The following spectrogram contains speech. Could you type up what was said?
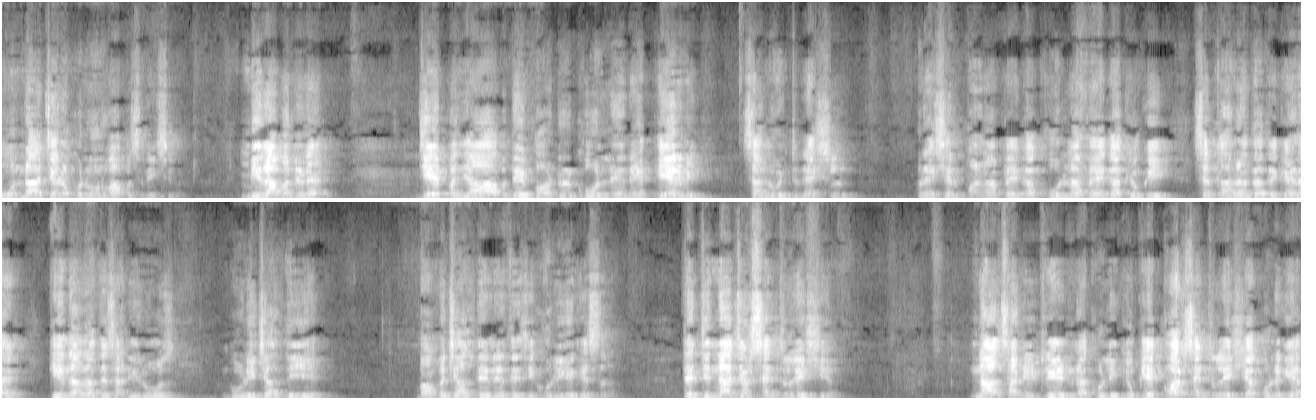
ਉਹਨਾਂ ਚਿਰ ਉਹ ਕਾਨੂੰਨ ਵਾਪਸ ਨਹੀਂ ਸੀ। ਮੇਰਾ ਮੰਨਣਾ ਜੇ ਪੰਜਾਬ ਦੇ ਬਾਰਡਰ ਖੋਲ੍ਹਣੇ ਨੇ ਫਿਰ ਵੀ ਸਾਨੂੰ ਇੰਟਰਨੈਸ਼ਨਲ ਪ੍ਰੈਸ਼ਰ ਪਾਣਾ ਪਏਗਾ ਖੋਲਣਾ ਪਏਗਾ, ਕਿਉਂਕਿ ਸਰਕਾਰਾਂ ਦਾ ਤੇ ਕਹਿਣਾ ਹੈ ਕਿ ਇਹਨਾਂ ਦਾ ਤੇ ਸਾਡੀ ਰੋਜ਼ ਗੋਲੀ ਚੱਲਦੀ ਹੈ ਬੰਬ ਚੱਲਦੇ ਨੇ ਤੇ ਅਸੀਂ ਖੋਲੀਏ ਕਿਸ ਤਰ੍ਹਾਂ? ਤੇ ਜਿੰਨਾ ਚਿਰ ਸੈਂਟਰਲ ਏਸ਼ੀਆ ਨਾਲ ਸਾਡੀ ਟ੍ਰੇਡ ਨਾ ਖੁੱਲੀ, ਕਿਉਂਕਿ ਇੱਕ ਵਾਰ ਸੈਂਟਰਲ ਏਸ਼ੀਆ ਖੁੱਲ ਗਿਆ,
